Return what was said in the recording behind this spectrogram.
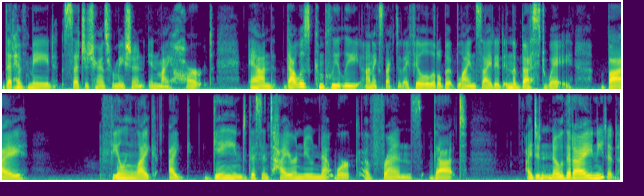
that have made such a transformation in my heart. And that was completely unexpected. I feel a little bit blindsided in the best way by feeling like I gained this entire new network of friends that I didn't know that I needed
